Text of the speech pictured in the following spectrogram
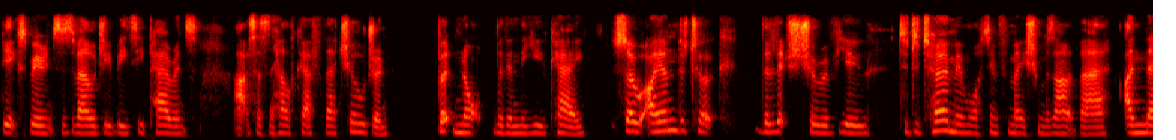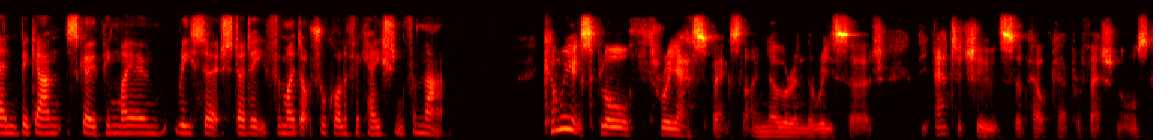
the experiences of LGBT parents accessing healthcare for their children, but not within the UK. So I undertook the literature review to determine what information was out there and then began scoping my own research study for my doctoral qualification from that. Can we explore three aspects that I know are in the research? The attitudes of healthcare professionals,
